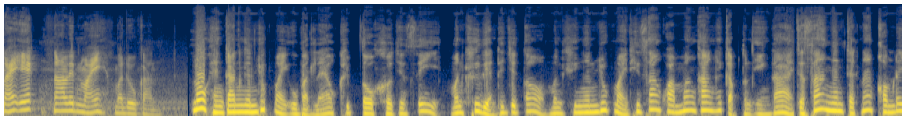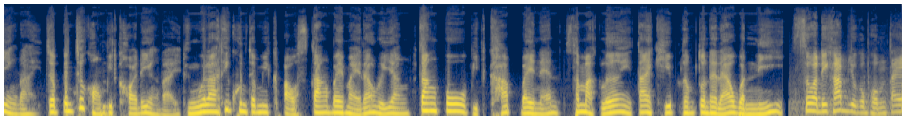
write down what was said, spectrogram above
นายเอ็กน่าเล่นไหม มาดูกัน โลกแห่งการเงินยุคใหม่อุบัติแล้วคริปโตเคอเรนซีมันคือเหรียญดิจิตอลมันคือเงินยุคใหม่ที่สร้างความมั่งคั่งให้กับตนเองได้ จะสร้างเงินจากหน้าคอมได้อย่างไร จะเป็นเจ้าของบิตคอยได้อย่างไร ถึงเวลาที่คุณจะมีกระเป๋าสตางค์ใบใหม่แล้วหรือยังจังโปบิตคัพไบแนนสมัครเลยใต้คลิปเริ่มต้นได้แล้ววันนี้ สวัสดีครับอยู่กับผมเต้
